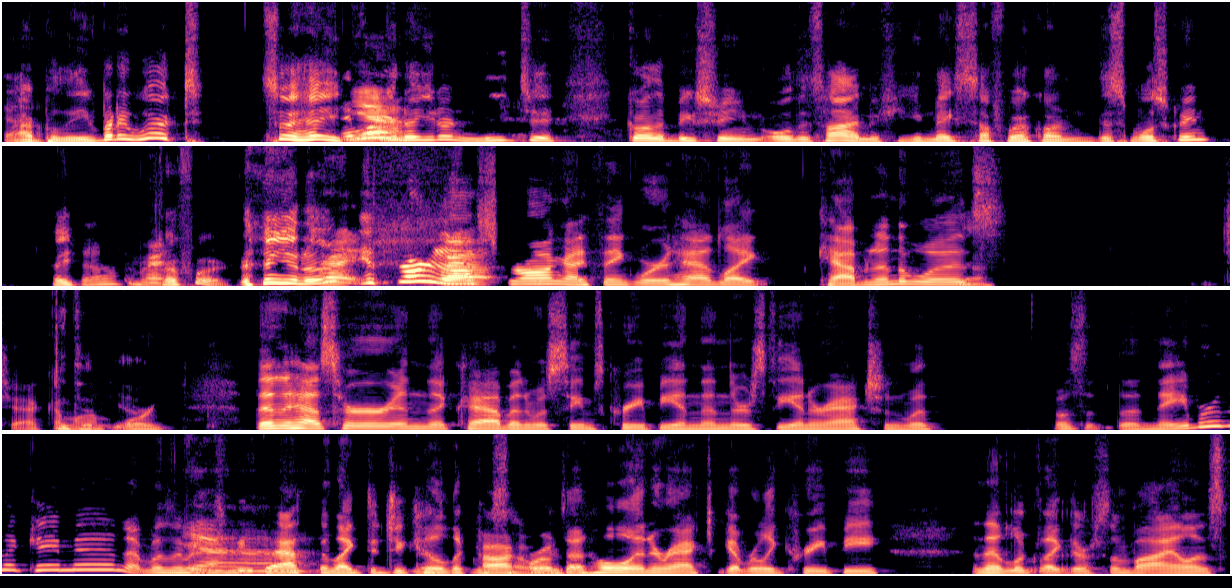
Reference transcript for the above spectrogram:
I believe, but it worked. So hey, yeah. you know, you don't need to go on the big screen all the time. If you can make stuff work on the small screen, hey, yeah. right. go for it. you know, right. it started off strong. I think where it had like cabin in the woods. Yeah. Check, I'm on board. Then it has her in the cabin, which seems creepy, and then there's the interaction with. Was it the neighbor that came in? That wasn't yeah. asking like, "Did you kill the cockroach?" That whole interaction got really creepy, and then looked like there's some violence.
